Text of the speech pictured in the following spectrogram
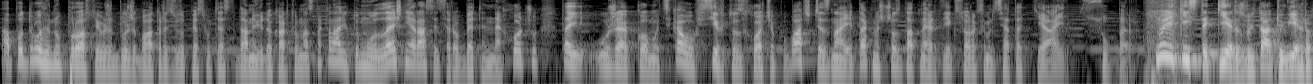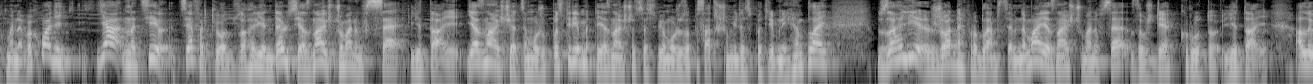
А по-друге, ну просто я вже дуже багато разів записував тести даної відеокарти у нас на каналі, тому лишній раз я це робити не хочу. Та й уже кому цікаво, всі, хто захоче побачити, знає і так на що здатна RTX 4070 Ti. Супер. Ну, якісь такі результати в іграх в мене виходять. Я на ці циферки от взагалі не дивлюся, я знаю, що в мене все літає. Я знаю, що я це можу пострімити, я знаю, що це собі можу записати, що мені десь потрібний геймплей. Взагалі жодних проблем з цим немає. Я знаю, що в мене все завжди круто літає. Але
